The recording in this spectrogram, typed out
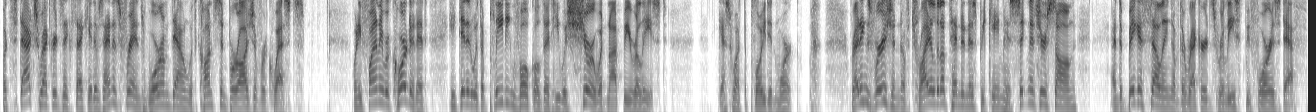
but Stax Records executives and his friends wore him down with constant barrage of requests. When he finally recorded it, he did it with a pleading vocal that he was sure would not be released. Guess what? The ploy didn't work. Redding's version of Try a Little Tenderness became his signature song and the biggest selling of the records released before his death.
